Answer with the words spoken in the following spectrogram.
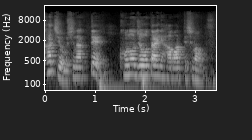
価値を失ってこの状態にはまってしまうんです。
